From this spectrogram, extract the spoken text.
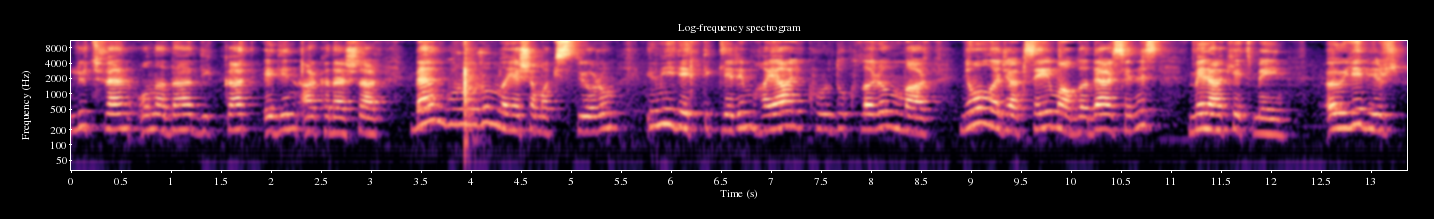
lütfen ona da dikkat edin arkadaşlar. Ben gururumla yaşamak istiyorum. Ümit ettiklerim, hayal kurduklarım var. Ne olacak Sevim abla derseniz merak etmeyin. Öyle bir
